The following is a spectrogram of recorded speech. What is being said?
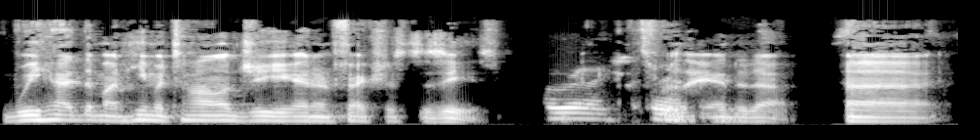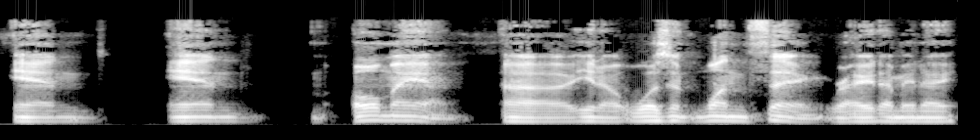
we had them on hematology and infectious disease. Oh, really? That's yeah. where they ended up. Uh, and and oh man, uh, you know, it wasn't one thing, right? I mean, I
